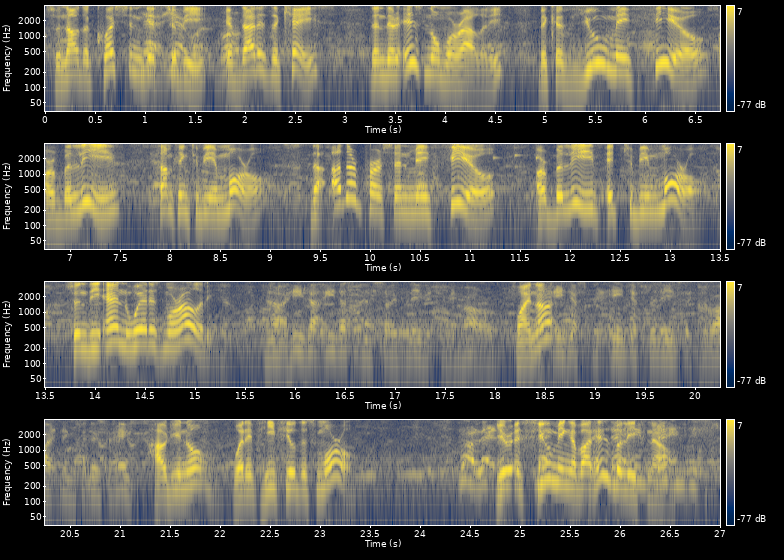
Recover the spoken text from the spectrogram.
So now the question Yeah, gets to yeah, be, what- what if that is the case, then there is no morality because you may feel or believe something to be immoral. The other person may feel or believe it to be moral. So in the end, where is morality? No, he, he doesn't necessarily believe it to be moral. Why not? He just, he just believes it's the right thing to do for him. How do you know? What if he feels it's moral? Well, let- You're let- assuming about his let belief him- now. Let him dis-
